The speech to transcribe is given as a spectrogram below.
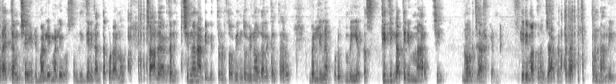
ప్రయత్నం చేయండి. మళ్ళీ మళ్ళీ వస్తుంది. దీనికి అంతా కూడాను చాలా ఆడుతాను చిన్ననాటి మిత్రులతో విందు వినోదాలకు వెళ్తారు. వెళ్ళినప్పుడు మీ యొక్క స్థితిగతిని మార్చి నోరు జారకండి. ఇది మాత్రం జాగ్రత్తగా ఉండాలి.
